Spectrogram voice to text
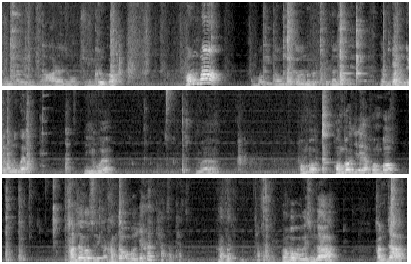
뭔지 알아야지 먹지. 그럴까? 홍보! 범벅이든 뭐든 난 야, 북한 놈들이 먹는 거야? 이게 뭐야? 뭐야? 범벅. 범벅이래요, 범벅. 감자 넣었으니까 감자 범벅이야? 탔어 갔어. 탔어 그래. 한번 먹어보겠습니다. 감자.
